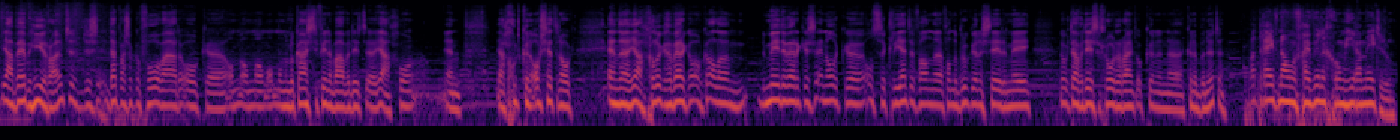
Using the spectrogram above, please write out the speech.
ja, we hebben hier ruimte. Dus dat was ook een voorwaarde ook, om, om, om, om een locatie te vinden waar we dit ja, gewoon en, ja, goed kunnen opzetten ook. En ja, gelukkig werken ook alle de medewerkers en ook onze cliënten van, van de Broeker Steden mee. Ook dat we deze grote ruimte ook kunnen, kunnen benutten. Wat drijft nou een vrijwilliger om hier aan mee te doen?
